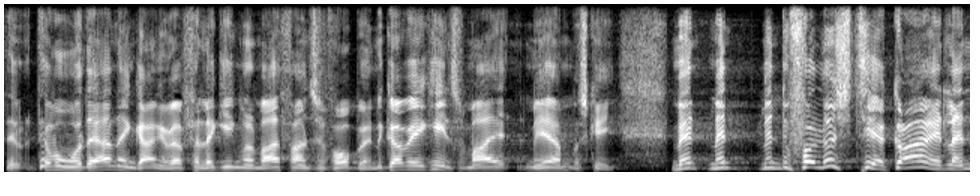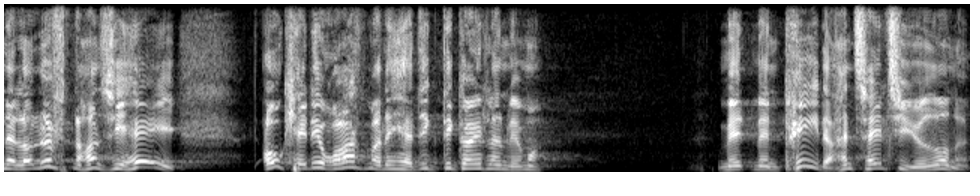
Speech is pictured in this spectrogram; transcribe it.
Det, det var moderne engang i hvert fald, der gik man meget frem til forbøn. Det gør vi ikke helt så meget mere måske. Men, men, men du får lyst til at gøre et eller andet, eller løfte en hånd og sige, hey, okay, det rørte mig det her, det, det gør et eller andet ved mig. Men, men Peter, han talte til jøderne.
